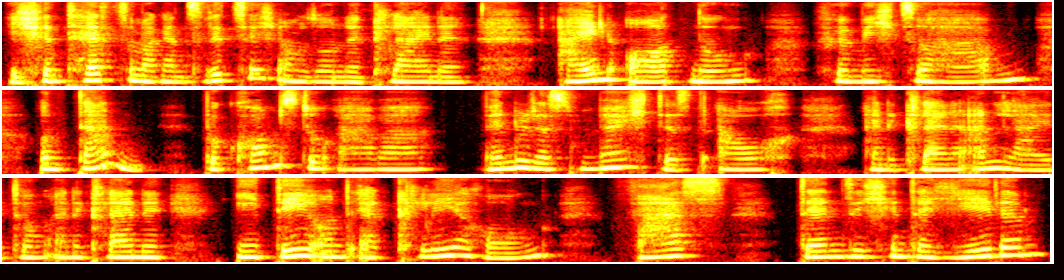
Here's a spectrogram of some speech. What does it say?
ich finde Tests immer ganz witzig, um so eine kleine Einordnung für mich zu haben. Und dann bekommst du aber, wenn du das möchtest, auch eine kleine Anleitung, eine kleine Idee und Erklärung, was denn sich hinter jedem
